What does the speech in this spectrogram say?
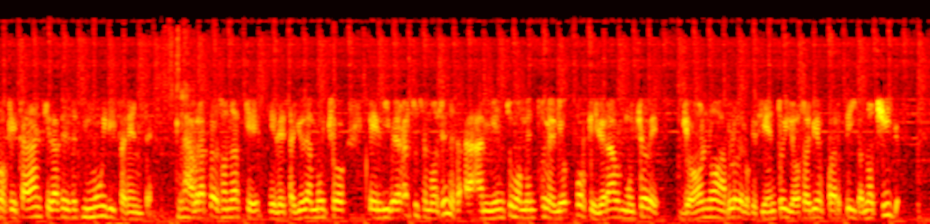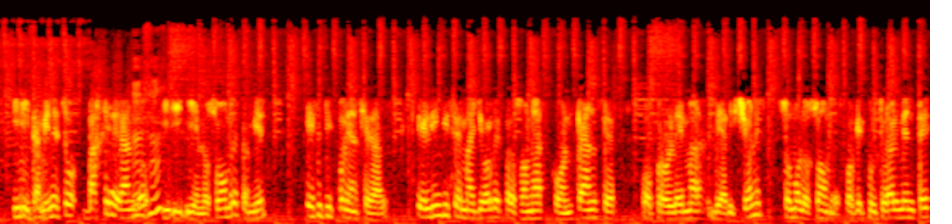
porque cada ansiedad es muy diferente. Habrá personas que, les ayuda mucho el liberar sus emociones. A, mí en su momento me dio porque yo era mucho de yo no hablo de lo que siento y yo soy bien fuerte y yo no chillo. Y, también eso va generando, y, en los hombres también, ese tipo de ansiedad. El índice mayor de personas con cáncer o problemas de adicciones somos los hombres, porque culturalmente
